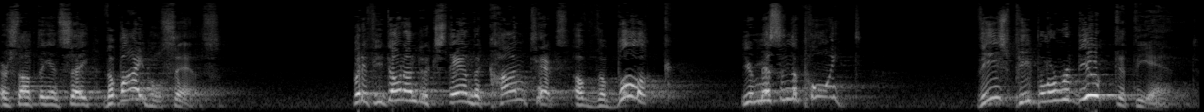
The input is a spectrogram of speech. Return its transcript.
or something and say, the Bible says. But if you don't understand the context of the book, you're missing the point. These people are rebuked at the end.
